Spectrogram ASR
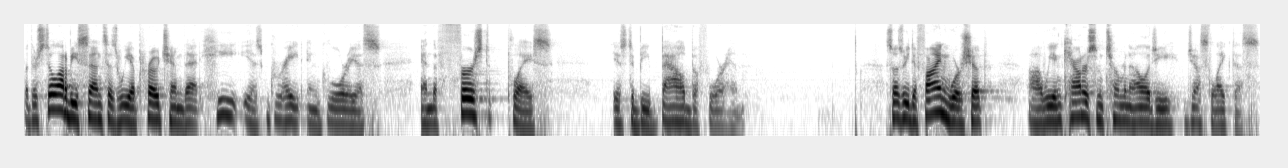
But there still ought to be sense as we approach him that he is great and glorious. And the first place is to be bowed before him. So as we define worship, uh, we encounter some terminology just like this.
